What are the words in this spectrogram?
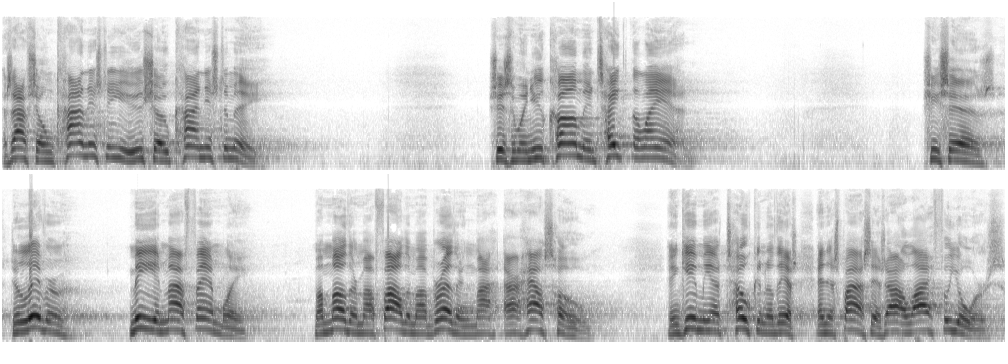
as I've shown kindness to you, show kindness to me. She says, When you come and take the land, she says, Deliver me and my family, my mother, my father, my brethren, my, our household, and give me a token of this. And the spy says, Our life for yours.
